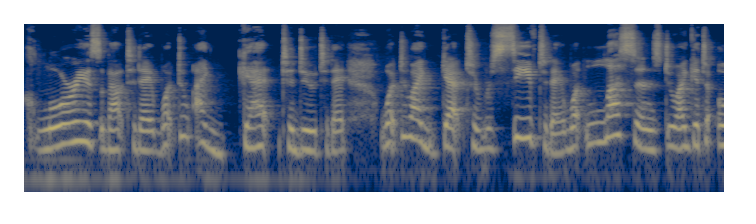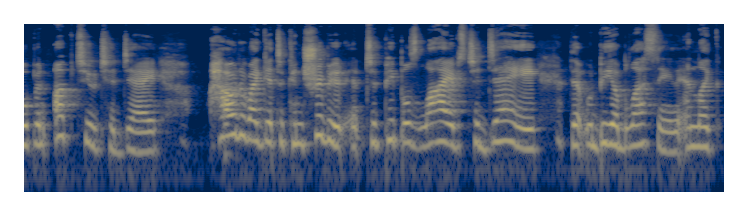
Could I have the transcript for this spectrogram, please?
glorious about today? What do I get to do today? What do I get to receive today? What lessons do I get to open up to today? How do I get to contribute to people's lives today that would be a blessing? And like,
